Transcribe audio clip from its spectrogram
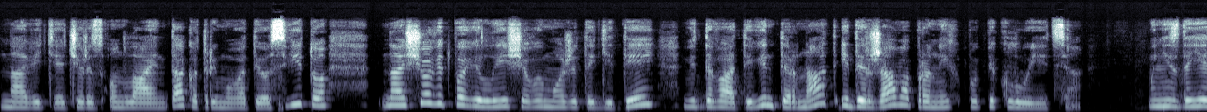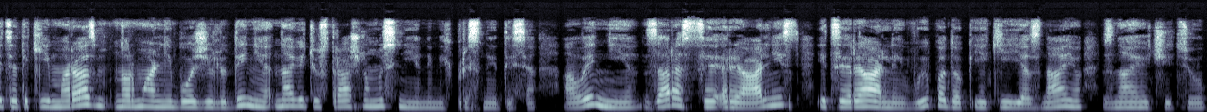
навіть е, через онлайн, так, отримувати освіту. На що відповіли, що ви можете дітей віддавати в інтернат, і держава про них попіклується. Мені здається, такий маразм нормальній Божій людині навіть у страшному сні не міг приснитися. Але ні, зараз це реальність, і це реальний випадок, який я знаю, знаючи цю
